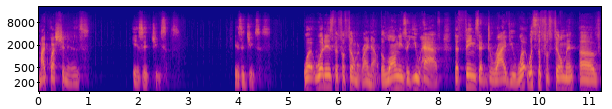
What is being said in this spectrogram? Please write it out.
My question is is it Jesus? Is it Jesus? What, what is the fulfillment right now? The longings that you have, the things that drive you. What, what's the fulfillment of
